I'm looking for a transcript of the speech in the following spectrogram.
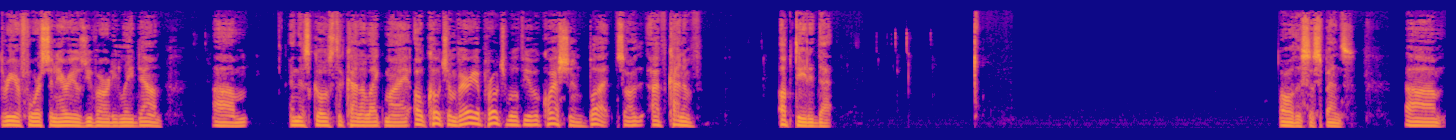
three or four scenarios you've already laid down. Um, and this goes to kind of like my, oh, coach, I'm very approachable if you have a question, but so I've kind of updated that. Oh, the suspense. Um,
